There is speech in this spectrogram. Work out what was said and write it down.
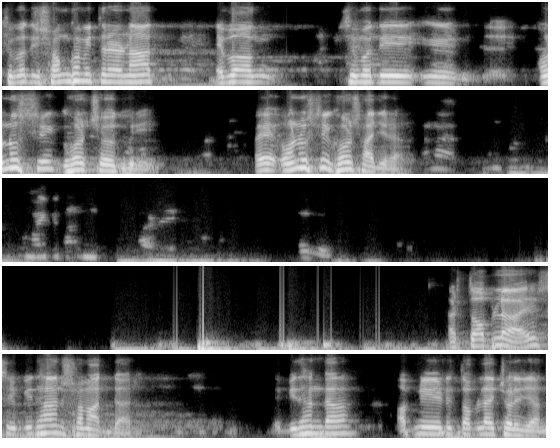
শ্রীমতী সংঘমিত্রা নাথ এবং শ্রীমতী অনুশ্রী ঘোষ চৌধুরী। অনুশ্রী ঘোষ হাজরা। আর তবলায় শ্রী বিধান সমাদ্দার। বিধানদা আপনি একটু তবলায় চলে যান।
